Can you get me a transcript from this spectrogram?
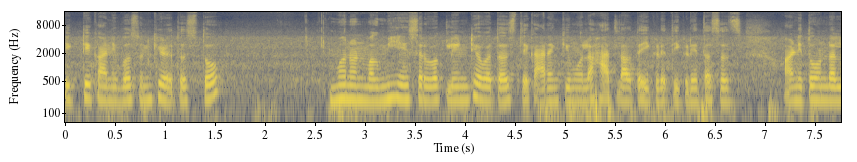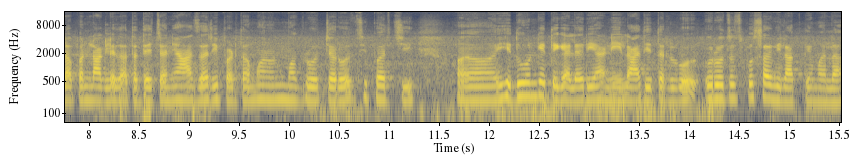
एक ठिकाणी बसून खेळत असतो. म्हणून मग मी हे सर्व क्लीन ठेवत असते कारण की मुलं हात लावता इकडे तिकडे तसंच. आणि तोंडाला पण लागले जातात त्याच्याने आजारी पडतं म्हणून मग रोजच्या रोज ही फरची हे धुवून घेते गॅलरी आणि लादी तर रो रोजच पुसावी लागते मला.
